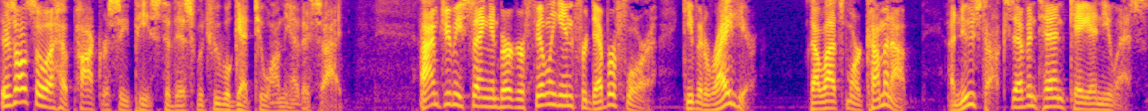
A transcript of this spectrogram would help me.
There's also a hypocrisy piece to this, which we will get to on the other side. I'm Jimmy Sengenberger, filling in for Deborah Flora. Keep it right here. Got lots more coming up. A News Talk 710 KNUS.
